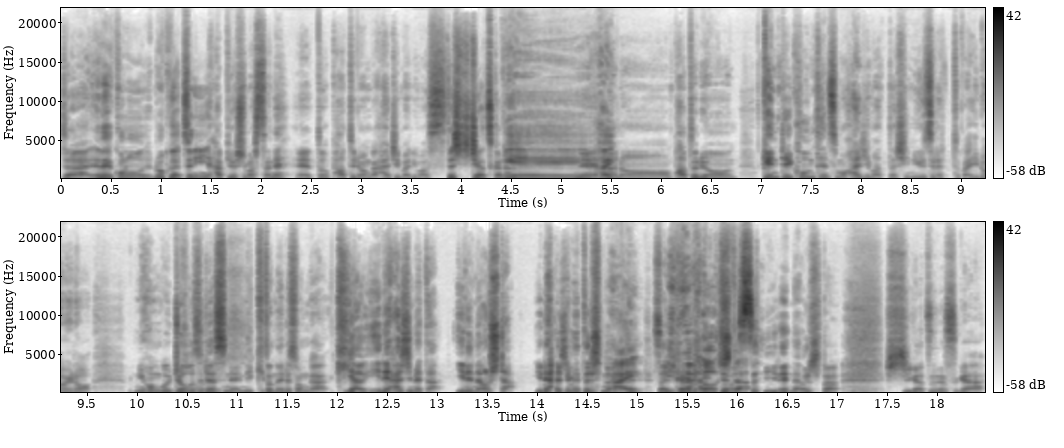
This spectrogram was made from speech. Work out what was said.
じゃあ、で、この6月に発表しましたね。えっ、と、パトリオンが始まります。で、7月からね、はいあのーパトリオン限定コンテンツも始まったし、ニュースレットとかいろいろ、日本語上手ですね。ミッキーとネルソンが気合い入れ始めた。入れ直した。入れ始めたじゃなくて、はい最初から入ってます。入れ直した。7月ですが、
